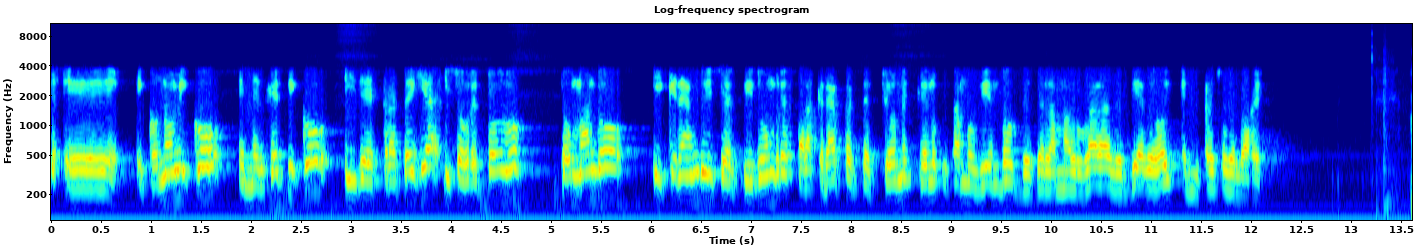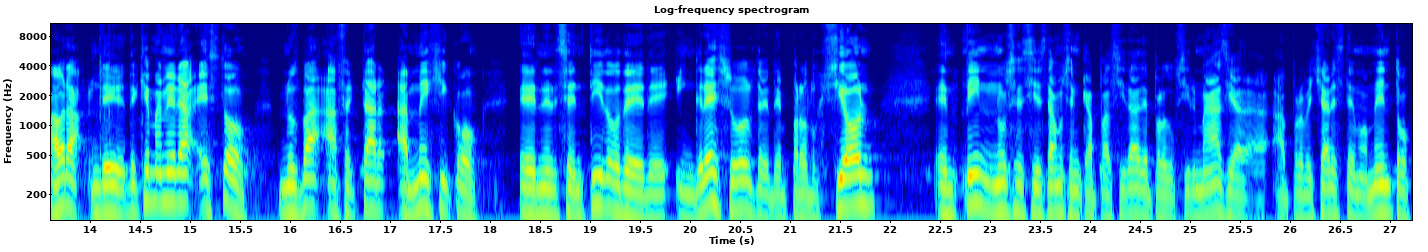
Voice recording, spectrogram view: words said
eh, económico, energético y de estrategia y sobre todo tomando y creando incertidumbres para crear percepciones, que es lo que estamos viendo desde la madrugada del día de hoy en el precio del barril. Ahora, ¿de, de qué manera esto nos va a afectar a México en el sentido de, ingresos, de, producción? En fin, no sé si estamos en capacidad de producir más y aprovechar este momento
